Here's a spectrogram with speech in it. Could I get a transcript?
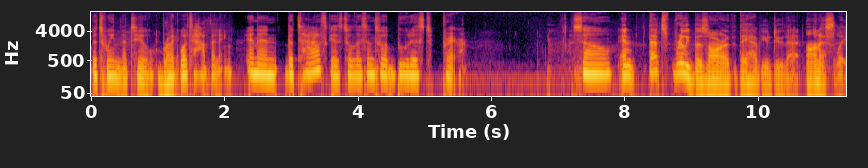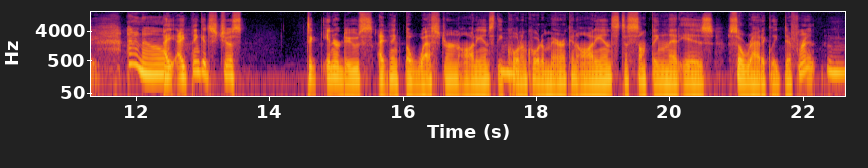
between the two, Right. like what's happening. And then the task is to listen to a Buddhist prayer. So And that's really bizarre that they have you do that, honestly. I don't know. I, I think it's just to introduce, I think, the Western audience, the mm-hmm. quote unquote American audience, to something that is so radically different. Mm-hmm.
